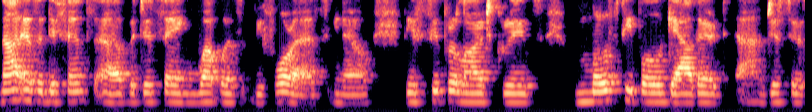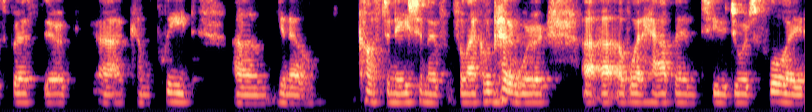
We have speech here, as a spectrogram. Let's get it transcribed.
not as a defense, but just saying what was before us. You know, these super large groups. Most people gathered uh, just to express their uh, complete, um, you know, consternation, of, for lack of a better word, uh, uh, of what happened to George Floyd.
